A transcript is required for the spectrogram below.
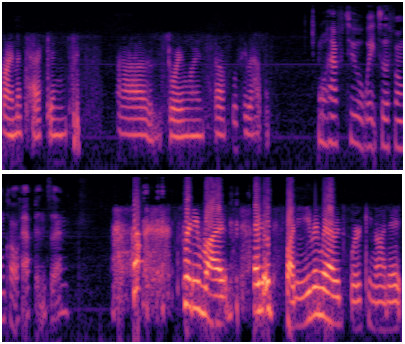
Primatech and uh, storyline. So we'll see what happens. We'll have to wait till the phone call happens then. Pretty much. And it's funny, even when I was working on it,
